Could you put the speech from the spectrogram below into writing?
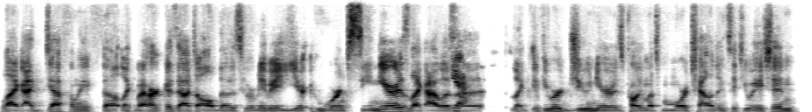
Like, I definitely felt like my heart goes out to all those who were maybe a year who weren't seniors. Like, I was Yeah. a like if you were a junior, it's probably a much more challenging situation,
